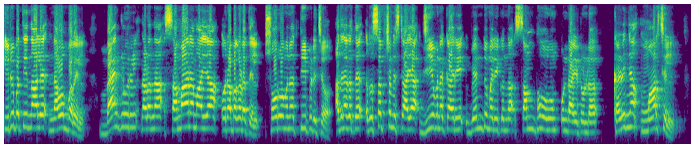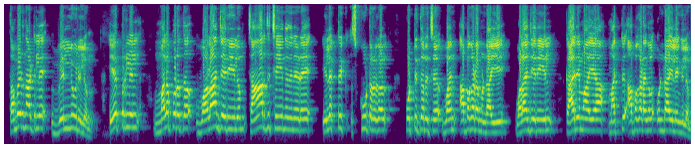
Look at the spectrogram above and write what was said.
ഇരുപത്തിനാല് നവംബറിൽ ബാംഗ്ലൂരിൽ നടന്ന സമാനമായ ഒരു അപകടത്തിൽ ഷോറൂമിന് തീപിടിച്ച്. അതിനകത്ത് റിസപ്ഷനിസ്റ്റായ ജീവനക്കാരി വെന്തുമരിക്കുന്ന സംഭവവും ഉണ്ടായിട്ടുണ്ട്. കഴിഞ്ഞ മാർച്ചിൽ തമിഴ്നാട്ടിലെ വെല്ലൂരിലും ഏപ്രിലിൽ മലപ്പുറത്ത് വളാഞ്ചേരിയിലും ചാർജ് ചെയ്യുന്നതിനിടെ ഇലക്ട്രിക് സ്കൂട്ടറുകൾ പൊട്ടിത്തെറിച്ച് വൻ അപകടമുണ്ടായി. വളാഞ്ചേരിയിൽ കാര്യമായ മറ്റ് അപകടങ്ങൾ ഉണ്ടായില്ലെങ്കിലും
